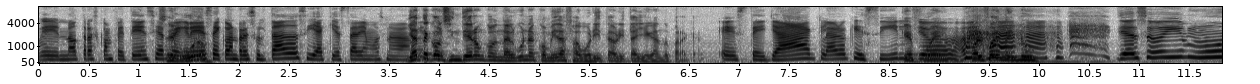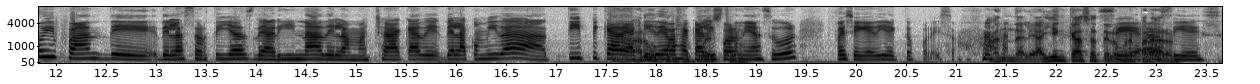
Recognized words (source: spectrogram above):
en otras competencias regrese con resultados y aquí estaremos nuevamente. ¿Ya te consintieron con alguna comida favorita ahorita llegando para acá? Este, ya, claro que sí. ¿Qué fue? ¿Cuál fue el menú? Yo soy muy fan de, las tortillas de harina, de la machaca, de, la comida típica de aquí de Baja California Sur. Pues llegué directo por eso. Ándale, ahí en casa te lo prepararon. Así es.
